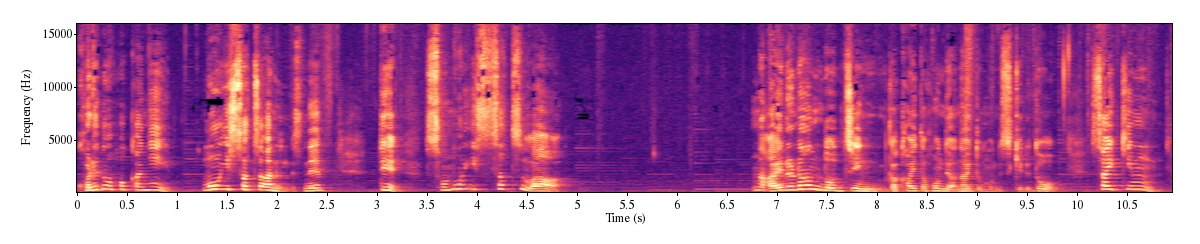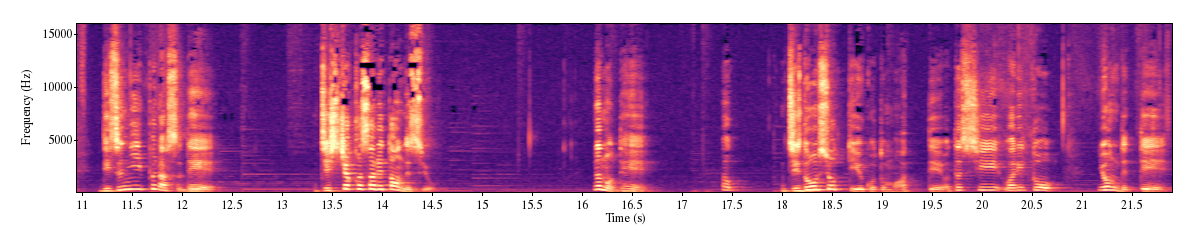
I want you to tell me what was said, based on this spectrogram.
これの他にもう一冊あるんですね。でその一冊は、アイルランド人が書いた本ではないと思うんですけれど最近ディズニープラスで実写化されたんですよ。なので、まあ、児童書っていうこともあって私割と読んでて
